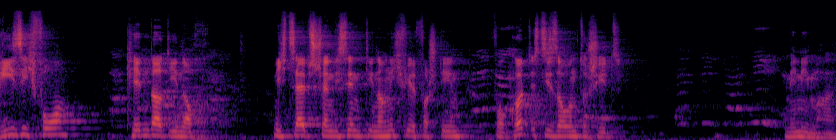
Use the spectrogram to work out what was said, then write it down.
riesig vor. Kinder, die noch nicht selbstständig sind, die noch nicht viel verstehen. Vor Gott ist dieser Unterschied minimal.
